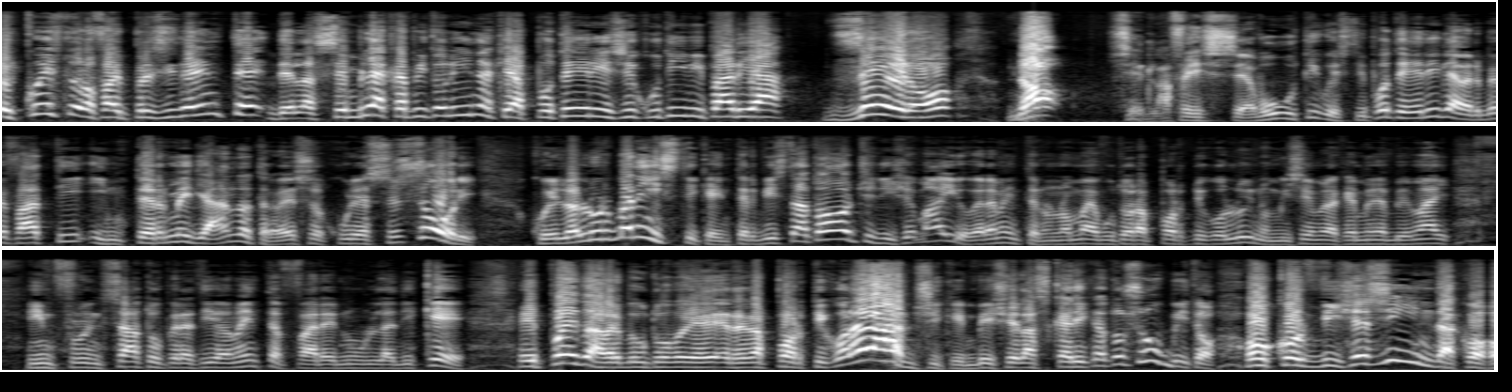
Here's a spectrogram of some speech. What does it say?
e questo lo fa il presidente dell'Assemblea Capitolina che ha poteri esecutivi pari a zero? No, se l'avesse avuti questi poteri li avrebbe fatti intermediando attraverso alcuni assessori. Quello all'urbanistica, intervistato oggi, dice ma io veramente non ho mai avuto rapporti con lui, non mi sembra che mi abbia mai influenzato operativamente a fare nulla di che. E poi avrebbe avuto rapporti con la Raggi, che invece l'ha scaricato subito, o col vice sindaco,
